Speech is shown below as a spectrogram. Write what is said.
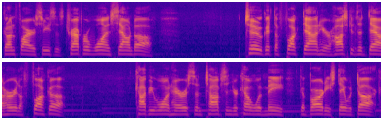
Gunfire ceases. Trapper 1, sound off. 2. Get the fuck down here. Hoskins is down. Hurry the fuck up. Copy 1, Harrison. Thompson, you're coming with me. Gabardi, stay with Doc.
